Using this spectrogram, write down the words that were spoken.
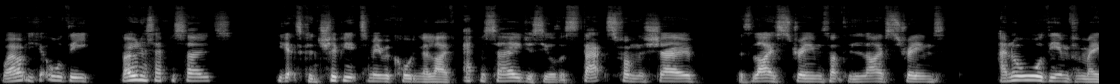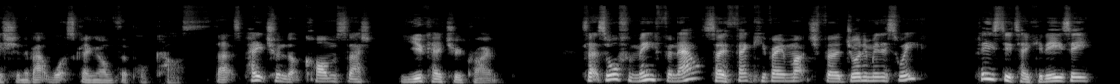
Well, you get all the bonus episodes. You get to contribute to me recording a live episode. You see all the stats from the show. There's live streams, monthly live streams, and all the information about what's going on for the podcast. That's patreon.com slash UK True Crime. So that's all from me for now. So thank you very much for joining me this week. Please do take it easy.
